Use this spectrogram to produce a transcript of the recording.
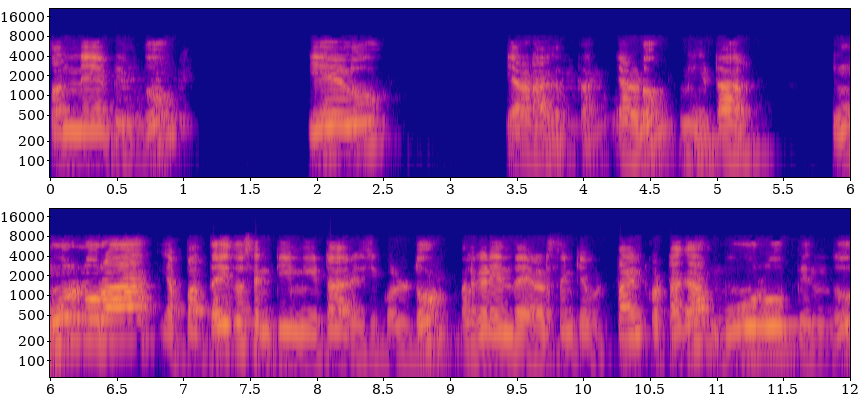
ಸೊನ್ನೆ ಬಿಂದು ಏಳು ಎರಡಾಗುತ್ತ ಎರಡು ಮೀಟರ್. ಮೂರ್ನೂರ ಎಪ್ಪತ್ತೈದು ಸೆಂಟಿಮೀಟರ್ ಇಸ್ ಈಕ್ವಲ್ ಟು ಬಲಗಡೆಯಿಂದ ಎರಡು ಸಂಖ್ಯೆ ಪಾಯಿಂಟ್ ಕೊಟ್ಟಾಗ ಮೂರು ಬಿಂದು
